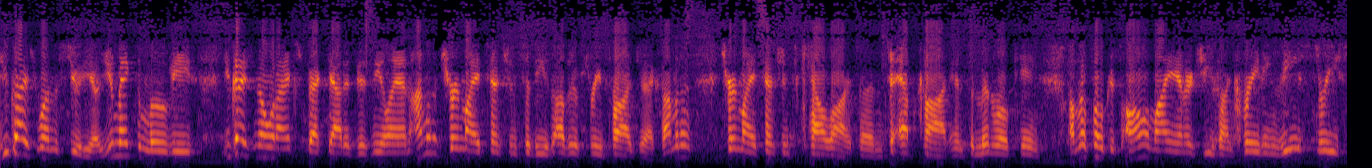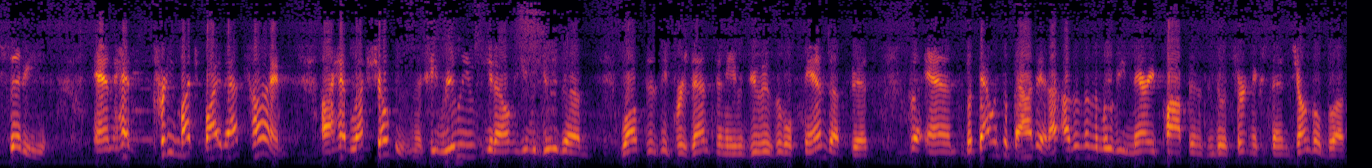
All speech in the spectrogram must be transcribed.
you guys run the studio. You make the movies. You guys know what I expect out of Disneyland. I'm going to turn my attention to these other three projects. I'm going to turn my attention to CalArts and to Epcot and to Mineral King. I'm going to focus all of my energies on creating these three cities. And had pretty much by that time, uh, had left show business. He really, you know, he would do the Walt Disney Presents and he would do his little stand-up bits and but that was about it. Other than the movie Mary Poppins and to a certain extent Jungle Book,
